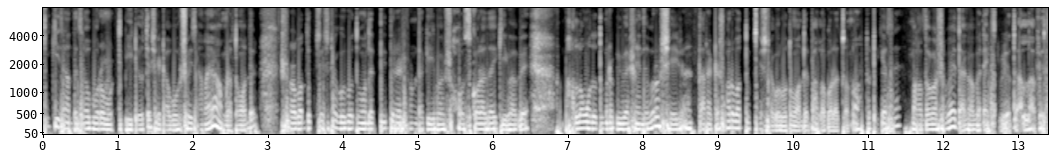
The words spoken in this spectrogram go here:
কী কী জানতে চাও পরবর্তী ভিডিওতে, সেটা অবশ্যই জানাও। আমরা তোমাদের সর্বাত্মক চেষ্টা করব তোমাদের প্রিপারেশনটা কীভাবে সহজ করা যায়, কীভাবে ভালো মতো তোমরা প্রিপারেশন নিতে পারো, সেই তার একটা সর্বাত্মক চেষ্টা করব তোমাদের ভালো করার জন্য। তো ঠিক আছে, ভালো থাকা সবাই, দেখা হবে নেক্সট ভিডিওতে আল্লাহ হাফেজ।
